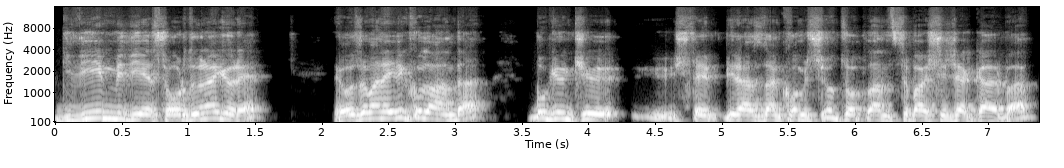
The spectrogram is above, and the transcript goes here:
gideyim mi diye sorduğuna göre e o zaman eli kulağında bugünkü işte birazdan komisyon toplantısı başlayacak galiba.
